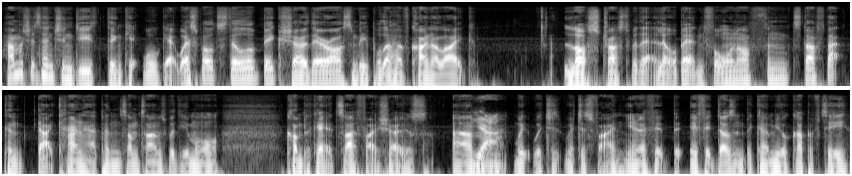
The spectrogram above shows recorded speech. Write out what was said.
how much attention do you think it will get? Westworld's still a big show. There are some people that have kind of like lost trust with it a little bit and fallen off and stuff. That can that can happen sometimes with your more complicated sci-fi shows. Um, yeah, which, is which is fine. You know, if it if it doesn't become your cup of tea,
